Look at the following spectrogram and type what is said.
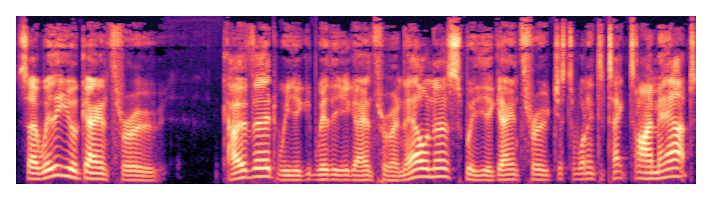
So whether you're going through COVID, whether you're going through an illness, whether you're going through just wanting to take time out,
